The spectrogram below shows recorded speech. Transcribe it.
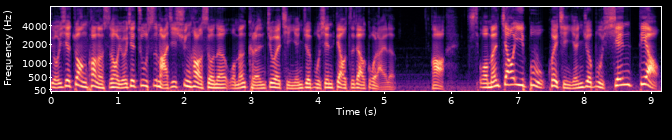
有一些状况的时候，有一些蛛丝马迹讯号的时候呢，我们可能就会请研究部先调资料过来了。啊，我们交易部会请研究部先调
